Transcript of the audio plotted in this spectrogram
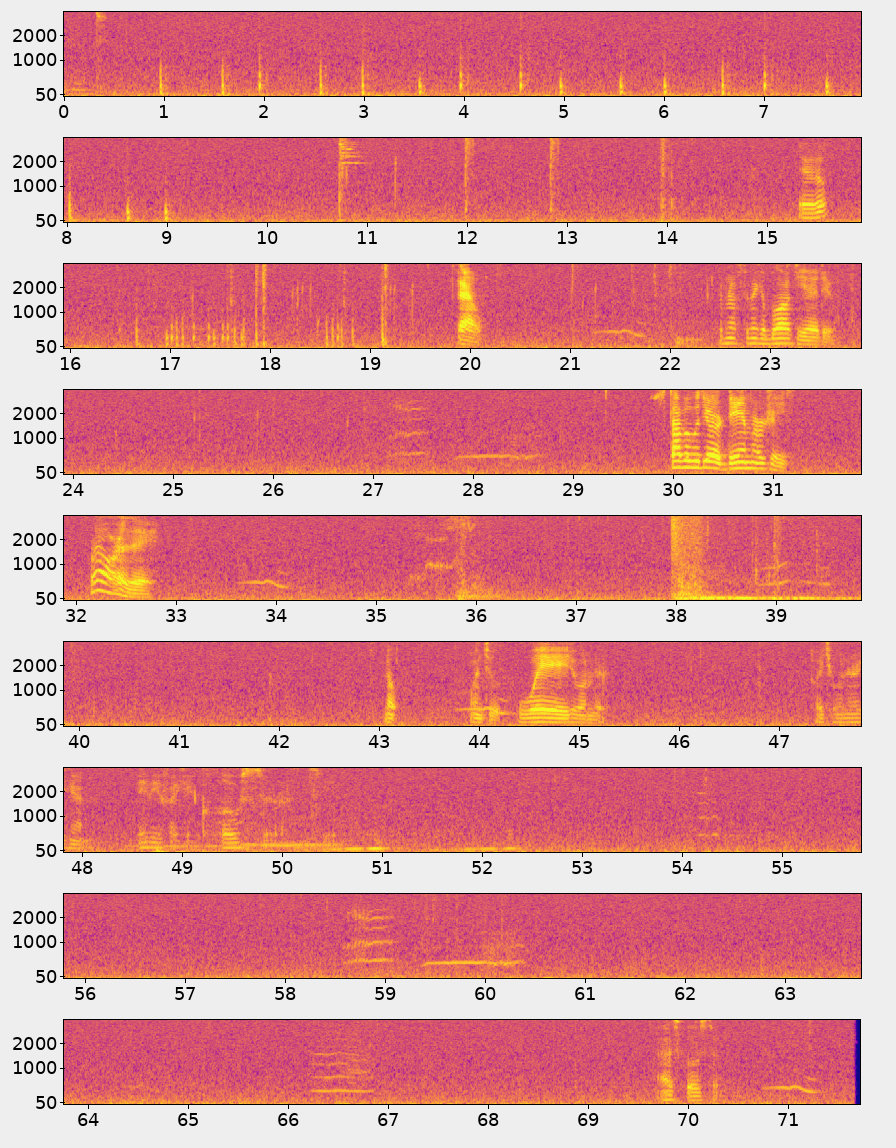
There we go. Ow. Have enough to make a block? Yeah, I do. Stop it with your damn Hershey's. Where are they? Nope. Went to way too under. Way too under again. Maybe if I get closer, I can see it. I was close to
